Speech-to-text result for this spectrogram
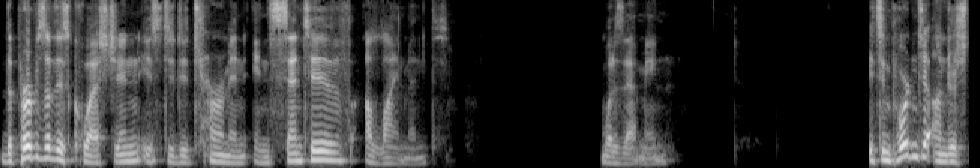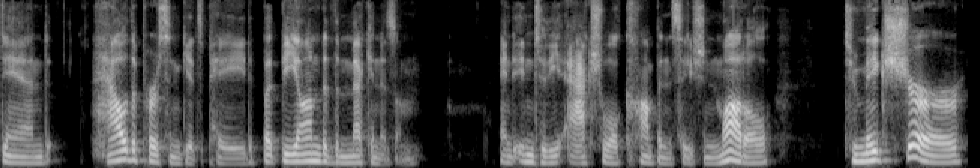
The purpose of this question is to determine incentive alignment. What does that mean? It's important to understand how the person gets paid, but beyond the mechanism and into the actual compensation model to make sure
